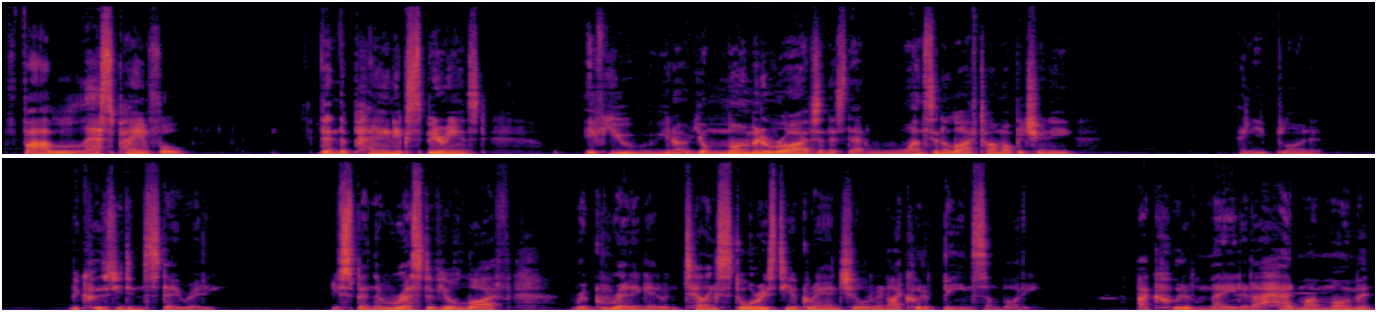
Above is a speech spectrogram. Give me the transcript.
far less painful than the pain experienced if you you know your moment arrives and it's that once in a lifetime opportunity and you've blown it because you didn't stay ready. You spend the rest of your life regretting it and telling stories to your grandchildren i could have been somebody. I could have made it. I had my moment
